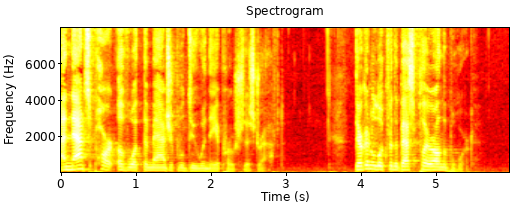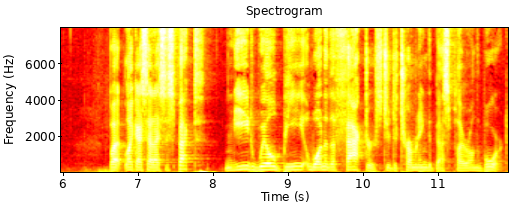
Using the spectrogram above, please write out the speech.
And that's part of what the Magic will do when they approach this draft. They're going to look for the best player on the board. But like I said, I suspect Need will be one of the factors to determining the best player on the board.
